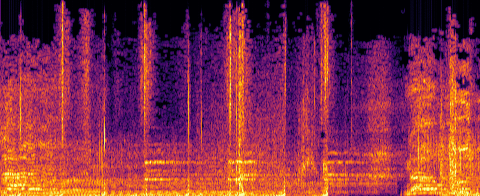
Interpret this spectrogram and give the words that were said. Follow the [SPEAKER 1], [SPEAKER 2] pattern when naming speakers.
[SPEAKER 1] life. Now put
